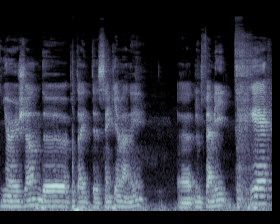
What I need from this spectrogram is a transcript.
Il y a un jeune de peut-être cinquième année, euh, d'une famille très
